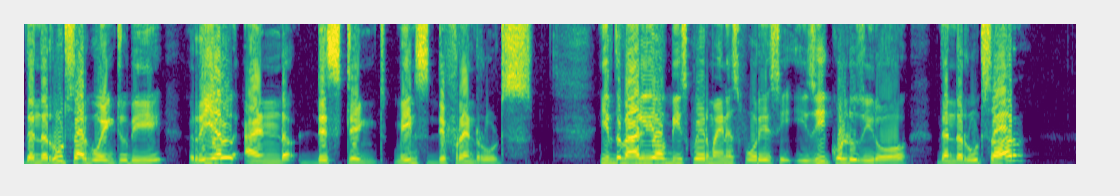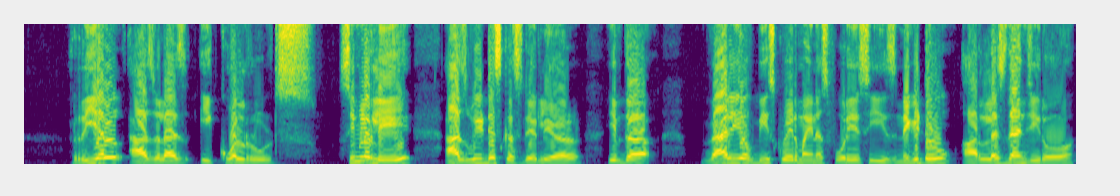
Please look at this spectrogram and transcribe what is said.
then the roots are going to be real and distinct means different roots. If the value of b square minus 4ac is equal to 0, then the roots are real as well as equal roots. Similarly, as we discussed earlier, if the value of b square minus 4ac is negative or less than 0,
